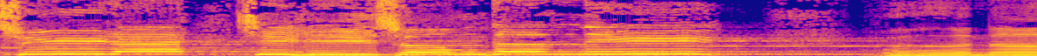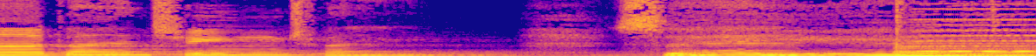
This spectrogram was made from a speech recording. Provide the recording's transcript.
取代记忆中的你和那段青春岁月。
